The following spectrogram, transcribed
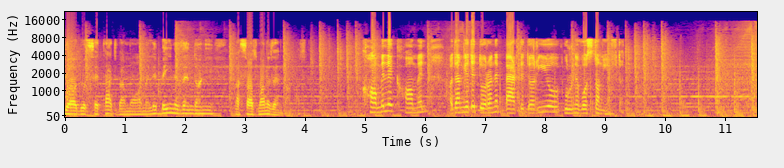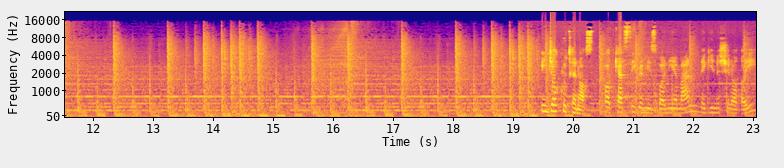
داد و ستت و معامله بین زندانی و سازمان زندان هست. کامل کامل آدم یاد دوران بردهداری و قرون وسطا میافتاد. اینجا کوتناست. پادکستی به میزبانی من نگین شیراقایی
